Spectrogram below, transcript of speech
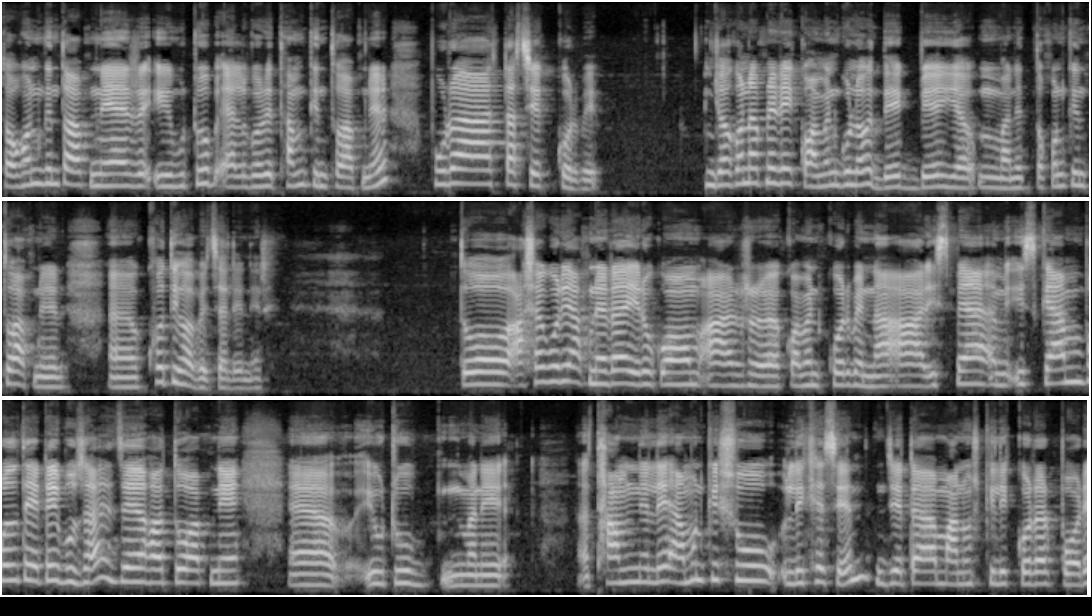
তখন কিন্তু আপনার ইউটিউব অ্যালগোরিথাম কিন্তু আপনার পুরাটা চেক করবে। যখন আপনার এই কমেন্টগুলো দেখবে, ইয়া মানে তখন কিন্তু আপনার ক্ষতি হবে চ্যানেলের তো আশা করি আপনারা এরকম আর কমেন্ট করবেন না। আর স্ক্যাম বলতে এটাই বোঝায় যে হয়তো আপনি ইউটিউব মানে থামনেলে এমন কিছু লিখেছেন যেটা মানুষ ক্লিক করার পরে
